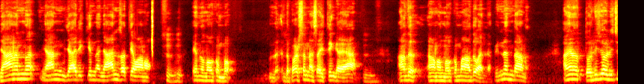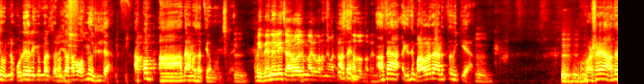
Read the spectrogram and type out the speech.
ഞാനെന്ന് ഞാൻ വിചാരിക്കുന്ന ഞാൻ സത്യമാണോ. എന്ന് നോക്കുമ്പോൾ the person as I think I am. അത് ആണോ നോക്കുമ്പോൾ അതും അല്ല. പിന്നെന്താണ്? അങ്ങനെ തൊലിച്ച് തൊലിച്ച് ഉള്ളി ഉള്ളി തൊലിക്കുമ്പോൾ തൊലിച്ച് വന്നപ്പോൾ ഒന്നുമില്ല. അപ്പം അതാണ് സത്യം എന്ന് മനസ്സിലായി. അതെ. ഇത് വളരെ അടുത്ത് നിൽക്കുക. പക്ഷെ അത്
